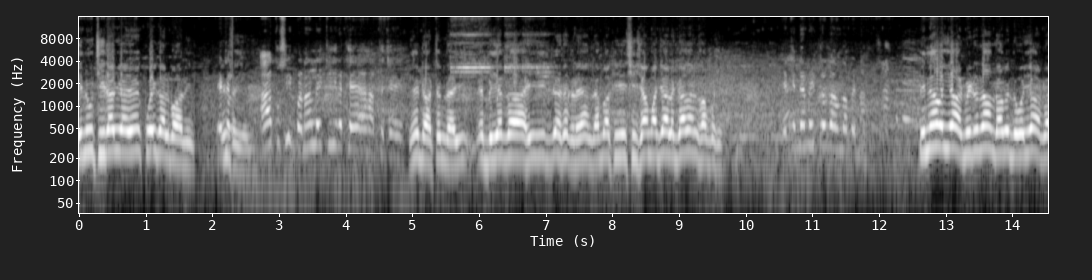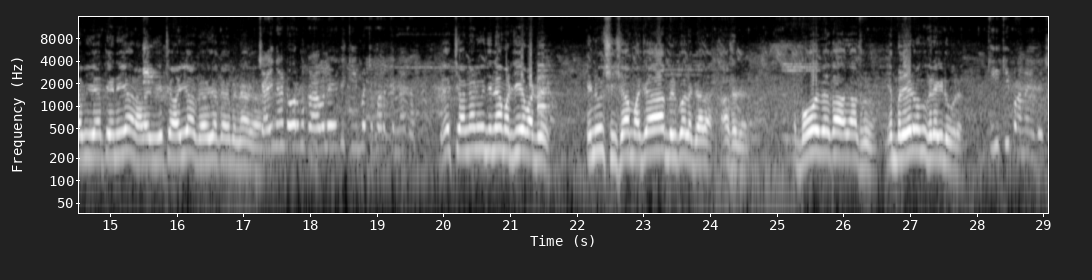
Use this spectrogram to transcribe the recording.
ਇਹਨੂੰ ਚੀਰਾ ਵੀ ਆ ਜਾਏ ਕੋਈ ਗੱਲਬਾਤ ਨਹੀਂ। ਆ ਤੁਸੀਂ ਬਣਨ ਲਈ ਕੀ ਰੱਖਿਆ ਹੱਥ 'ਚ? ਇਹ ਡਾਟ ਹੁੰਦਾ ਜੀ। ਇਹ ਬੀਅਰ ਦਾ ਹੀ ਰਗੜਿਆ ਹੁੰਦਾ। ਬਾਕੀ ਇਹ ਸ਼ੀਸ਼ਾ ਮਾਝਾ ਲੱਗਾ ਦਾ ਸਭ ਕੁਝ ਇਹ ਕਿੰਨੇ ਮੀਟਰ ਦਾ ਹੁੰਦਾ ਪਿੰਨਾ ਕਿੰਨਾ ਵੀ 1000 ਮੀਟਰ ਦਾ ਹੁੰਦਾ ਕੋਈ 2000 ਦਾ ਵੀ ਹੈ 3000 ਵਾਲਾ ਵੀ ਹੈ 4000 ਦਾ ਵੀ ਹੈ ਕਿੰਨਾ ਹੈਗਾ। ਚਾਈਨਾ ਡੋਰ ਮੁਕਾਬਲੇ ਇਹਦੀ ਕੀਮਤ 'ਚ ਫ਼ਰਕ ਕਿੰਨਾ ਕਾ ਇਹ ਚਾਨਾਂ ਨੂੰ ਜਿੰਨਾ ਮਰਜ਼ੀ ਇਹ ਵੱਢ ਦੇ ਇਹਨੂੰ ਸ਼ੀਸ਼ਾ ਮਾਝਾ ਬਿਲਕੁਲ ਲੱਗਾ ਦਾ ਅਸਲ ਬਹੁਤ ਬੇਕਾਰ ਹੱਥ ਨੂੰ ਇਹ ਬਲੇਡ ਵਾਂਗੂ ਫਿਰੇਗੀ ਡੋਰ। ਕੀ ਕੀ ਪਾਣਾ ਇਹਦੇ 'ਚ?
